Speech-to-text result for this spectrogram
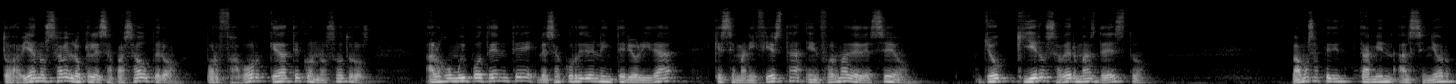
Todavía no saben lo que les ha pasado, pero por favor, quédate con nosotros. Algo muy potente les ha ocurrido en la interioridad que se manifiesta en forma de deseo. Yo quiero saber más de esto. Vamos a pedir también al Señor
